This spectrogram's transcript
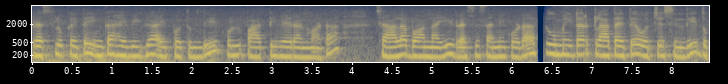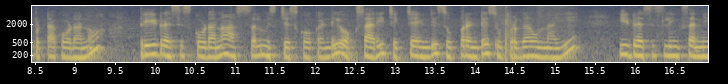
డ్రెస్ లుక్ అయితే ఇంకా హెవీగా అయిపోతుంది. ఫుల్ పార్టీ వేర్ అనమాట చాలా బాగున్నాయి డ్రెస్సెస్ అన్నీ కూడా. టూ మీటర్ క్లాత్ అయితే వచ్చేసింది దుపట్టా కూడాను. త్రీ డ్రెస్సెస్ కూడాను అస్సలు మిస్ చేసుకోకండి. ఒకసారి చెక్ చేయండి. సూపర్ అంటే సూపర్గా ఉన్నాయి. ఈ డ్రెస్సెస్ లింక్స్ అన్నీ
